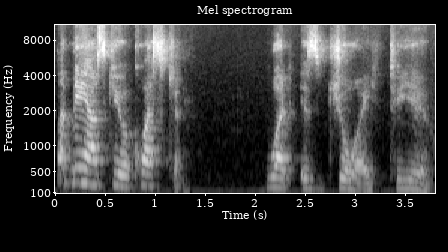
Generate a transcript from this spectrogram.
Let me ask you a question What is joy to you?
